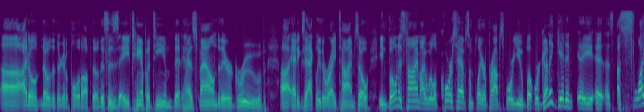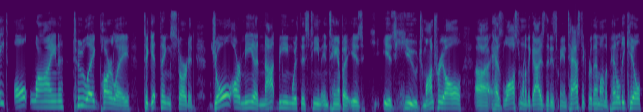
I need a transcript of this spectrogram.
Uh, I don't know that they're going to pull it off, though. This is a Tampa team that has found their groove uh, at exactly the right time. So in bonus time, I will, of course, have some player props for you, but we're going to get an, a, a, a slight alt line two leg parlay to get things started. Joel Armia not being with this team in Tampa is is huge. Montreal uh, has lost one of the guys that is fantastic for them on the penalty kill.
